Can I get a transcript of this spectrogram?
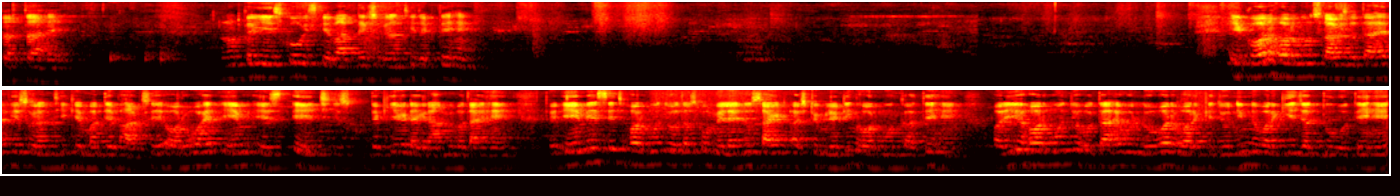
करता है। नोट करिए इसको, इसके बाद नेक्स्ट ग्रंथि देखते हैं। एक और हार्मोन स्रावित होता है पीस ग्रंथि के मध्य भाग से, और वो है एम एस एच जिसको देखिए डायग्राम में बताए हैं। तो एम एस एच हार्मोन जो होता है, उसको मेलेनोसाइट स्टिमुलेटिंग हार्मोन कहते हैं। और ये हार्मोन जो होता है वो लोअर वर्ग के, जो निम्न वर्गीय जंतु होते हैं,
